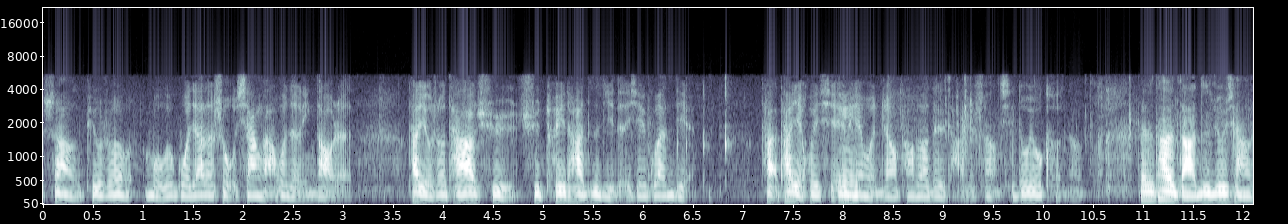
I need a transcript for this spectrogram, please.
上，譬如说某个国家的首相啊或者领导人，他有时候他要去去推他自己的一些观点，他他也会写一篇嗯文章放到这个杂志上，其实都有可能。但是他的杂志就想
